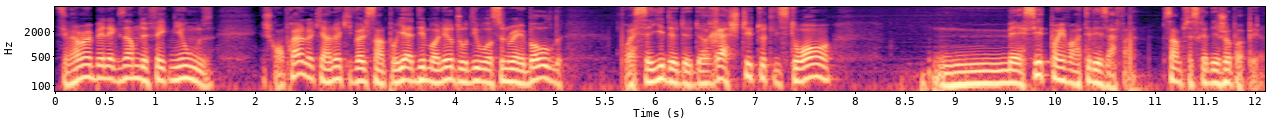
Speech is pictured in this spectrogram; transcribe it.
C'est vraiment un bel exemple de fake news. Je comprends qu'il y en a qui veulent s'employer à démolir Jody Wilson-Raybould pour essayer de, racheter toute l'histoire, mais essayer de ne pas inventer des affaires. Il me semble que ce serait déjà pas pire.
